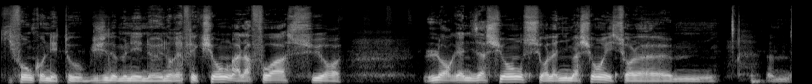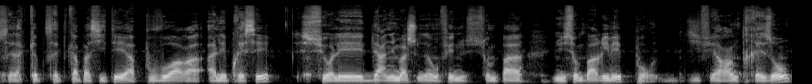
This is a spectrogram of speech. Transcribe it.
qui font qu'on est obligé de mener une, réflexion à la fois sur l'organisation, sur l'animation et sur euh, cette capacité à pouvoir aller presser. Sur les derniers matchs que nous avons fait, nous n'y sommes pas arrivés pour différentes raisons.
